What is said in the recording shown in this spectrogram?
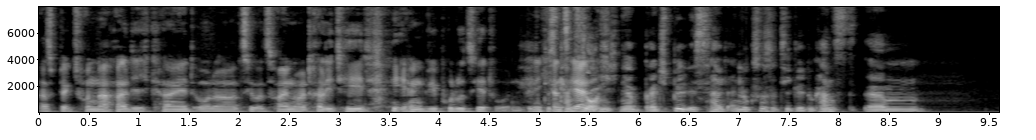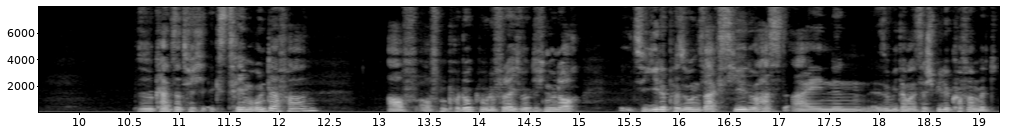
Aspekt von Nachhaltigkeit oder CO2-Neutralität irgendwie produziert wurden. Bin ich Das ganz kannst ehrlich. du auch nicht. Ne? Brettspiel ist halt ein Luxusartikel. Du kannst, ähm, also du kannst natürlich extrem runterfahren auf, auf ein Produkt, wo du vielleicht wirklich nur noch zu jeder Person sagst, hier, du hast einen, so wie damals der Spielekoffer mit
